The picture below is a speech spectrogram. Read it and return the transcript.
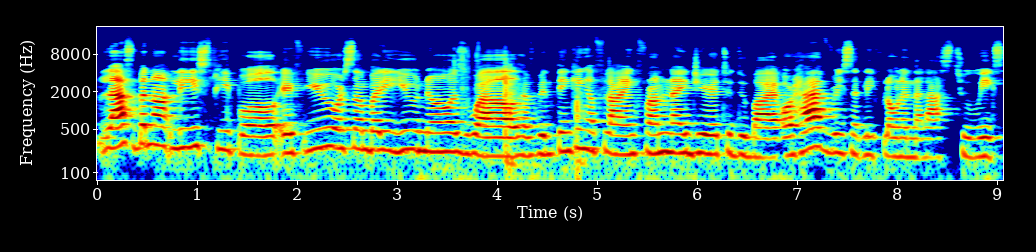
Last but not least, people, if you or somebody you know as well have been thinking of flying from Nigeria to Dubai or have recently flown in the last two weeks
